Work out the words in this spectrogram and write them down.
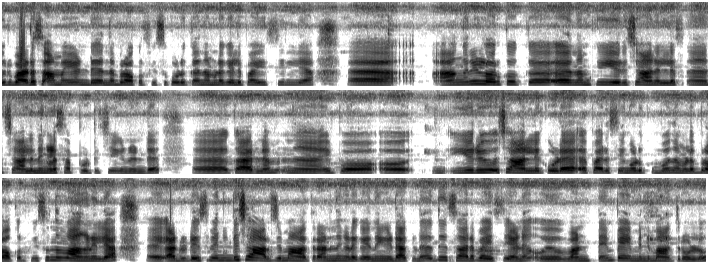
ഒരുപാട് സമയമുണ്ട്. എന്നാൽ ബ്രോക്കർ ഫീസ് കൊടുക്കാൻ നമ്മുടെ കയ്യിൽ പൈസ ഇല്ല. അങ്ങനെയുള്ളവർക്കൊക്കെ നമുക്ക് ഈ ഒരു ചാനലിൽ ചാനൽ നിങ്ങളെ സപ്പോർട്ട് ചെയ്യുന്നുണ്ട്. കാരണം ഇപ്പോൾ ഈ ഒരു ചാനലിൽ കൂടെ പരസ്യം കൊടുക്കുമ്പോൾ നമ്മൾ ബ്രോക്കർ ഫീസ് ഒന്നും വാങ്ങണില്ല. അഡ്വർടൈസ്മെന്റിന്റെ ചാർജ് മാത്രമാണ് നിങ്ങളുടെ കയ്യിൽ നിന്ന് ഈടാക്കുന്നത് അത് നിസ്സാര പൈസയാണ്. വൺ ടൈം പേയ്മെന്റ് മാത്രമേ ഉള്ളൂ.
